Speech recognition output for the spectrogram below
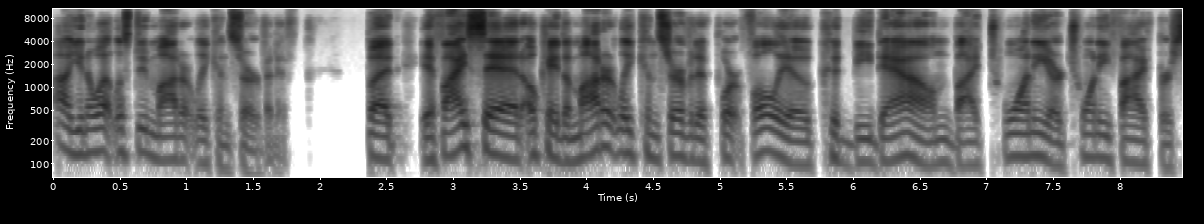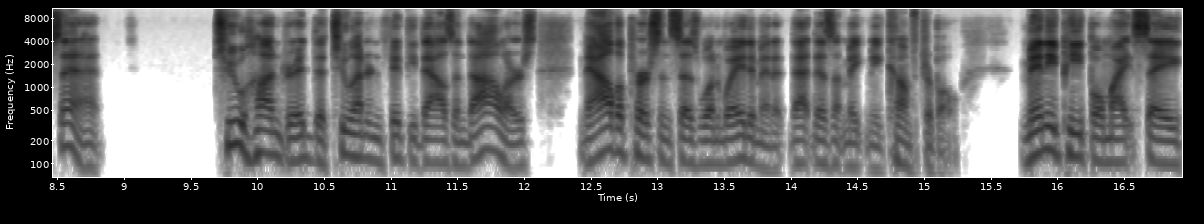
oh, you know what? Let's do moderately conservative. But if I said, okay, the moderately conservative portfolio could be down by 20 or 25%, 200 to $250,000, now the person says, well, wait a minute, that doesn't make me comfortable. Many people might say,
